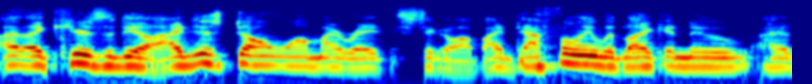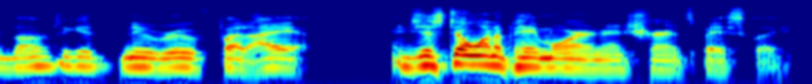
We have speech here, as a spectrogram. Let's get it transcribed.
I like, here's the deal. I just don't want my rates to go up. I definitely would like a new, I'd love to get new roof, but I, I just don't want to pay more in insurance basically.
